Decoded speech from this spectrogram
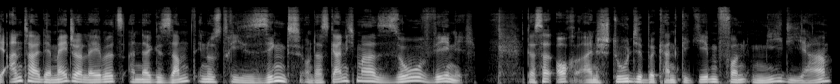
der Anteil der Major Labels an der Gesamtindustrie sinkt und das gar nicht mal so wenig. Das hat auch eine Studie bekannt gegeben von Media.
